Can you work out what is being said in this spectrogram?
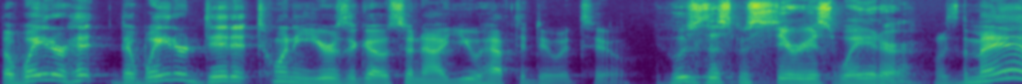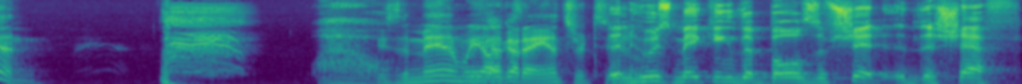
The waiter hit the waiter did it 20 years ago, so now you have to do it too. Who's this mysterious waiter? He's the man. Wow. He's the man we all got to answer to. Then who's making the bowls of shit? The chef.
